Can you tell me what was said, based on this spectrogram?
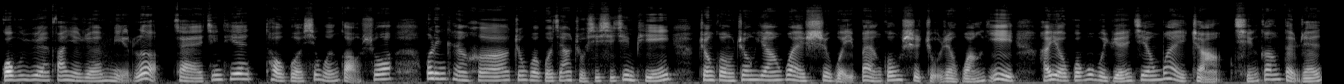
国务院发言人米勒在今天透过新闻稿说，布林肯和中国国家主席习近平、中共中央外事委办公室主任王毅，还有国务委员兼外长秦刚等人，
